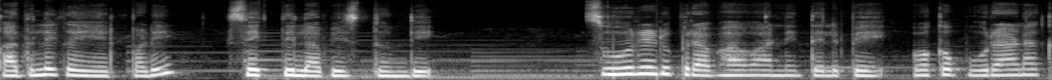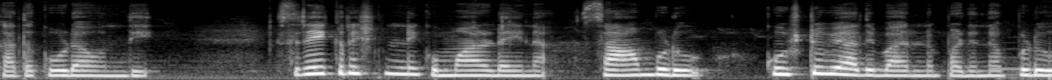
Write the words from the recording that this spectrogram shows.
కదలిక ఏర్పడి శక్తి లభిస్తుంది. సూర్యుడు ప్రభావాన్ని తెలిపే ఒక పురాణ కథ కూడా ఉంది. శ్రీకృష్ణుని కుమారుడైన సాంబుడు కుష్ఠువ్యాధి బారిన పడినప్పుడు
